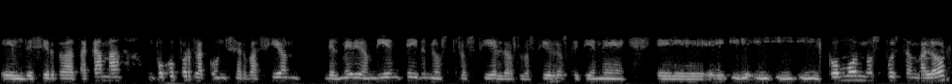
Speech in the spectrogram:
el desierto de Atacama, un poco por la conservación del medio ambiente y de nuestros cielos, los cielos que tiene eh, y, y, cómo hemos puesto en valor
